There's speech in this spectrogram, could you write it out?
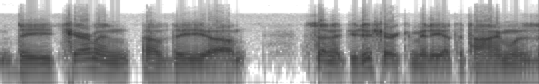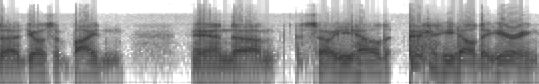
the chairman of the um, Senate Judiciary Committee at the time was uh, Joseph Biden, and um, so he held he held a hearing,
